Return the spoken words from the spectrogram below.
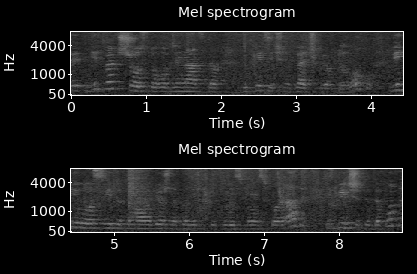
від- від 26.12.2024 року відділу освіти та молодіжної політики Київської міської ради збільшити доходну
